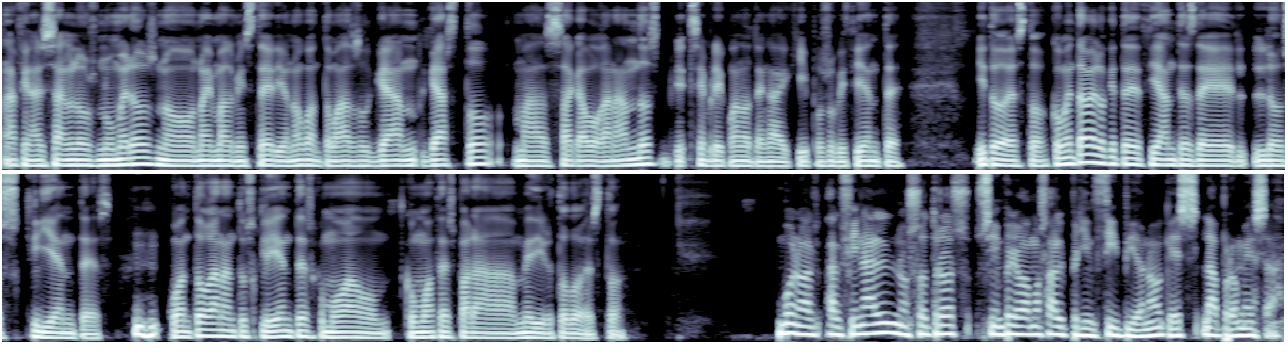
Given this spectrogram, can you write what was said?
al final salen los números, no, no hay más misterio, ¿no? Cuanto más gasto, más acabo ganando, siempre y cuando tenga equipo suficiente. Y todo esto. Coméntame lo que te decía antes de los clientes. ¿Cuánto ganan tus clientes? ¿Cómo, cómo haces para medir todo esto? Bueno, al, al final nosotros siempre vamos al principio, ¿no? que es la promesa.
